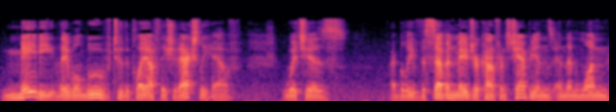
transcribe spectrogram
maybe they will move to the playoff they should actually have, which is, I believe, the seven major conference champions and then one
